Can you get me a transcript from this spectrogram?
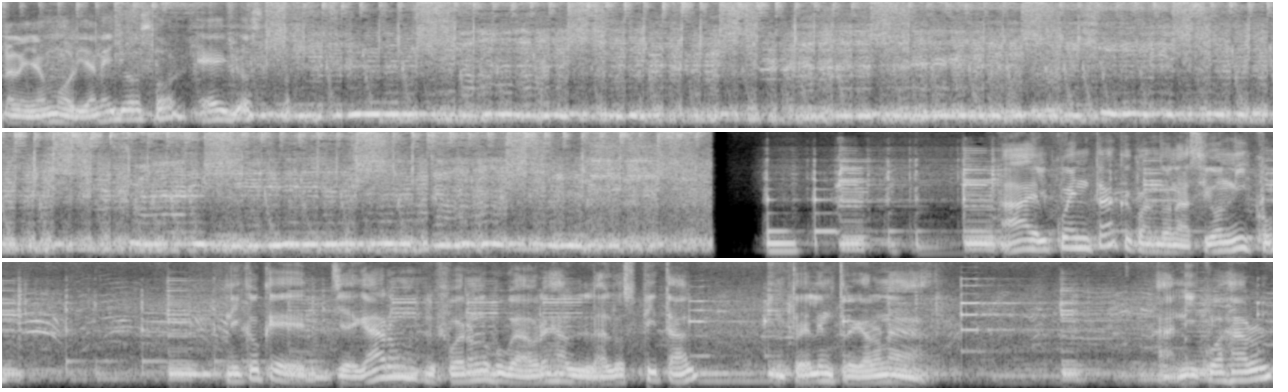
Las niñas morían, ellos son, ellos son. Cuenta que cuando nació Nico, Nico que llegaron, fueron los jugadores al, al hospital, entonces le entregaron a, a Nico a Harold,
